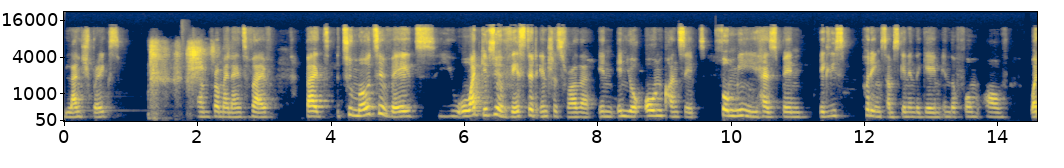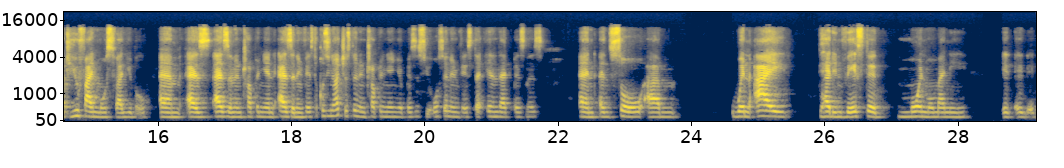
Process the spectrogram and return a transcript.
lunch breaks um, from my nine to five. But to motivate you, or what gives you a vested interest rather in, in your own concept, for me, has been at least putting some skin in the game in the form of what you find most valuable um, as as an entrepreneur and as an investor because you're not just an entrepreneur in your business you're also an investor in that business and and so um, when I had invested more and more money, it, it, it,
